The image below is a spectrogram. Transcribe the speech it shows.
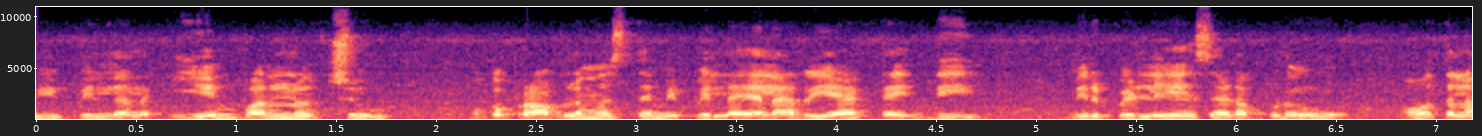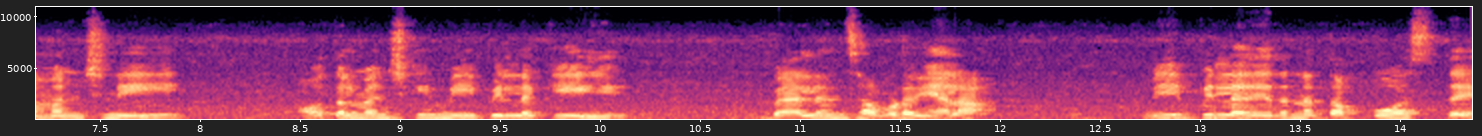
మీ పిల్లలకి ఏం పనులు వచ్చు ఒక ప్రాబ్లం వస్తే మీ పిల్ల ఎలా రియాక్ట్ అయింది మీరు పెళ్ళి చేసేటప్పుడు అవతల మనిషిని అవతల మనిషికి మీ పిల్లకి బ్యాలెన్స్ అవ్వడం ఎలా? మీ పిల్ల ఏదన్నా తప్పు వస్తే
